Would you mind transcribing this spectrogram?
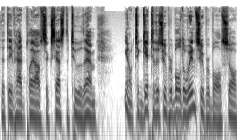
that they've had playoff success. The two of them, you know, to get to the Super Bowl to win Super Bowl. So,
